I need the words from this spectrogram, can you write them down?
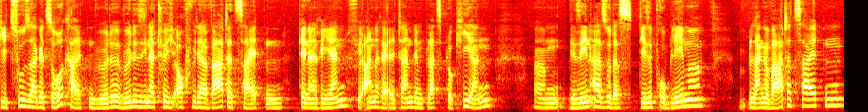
die Zusage zurückhalten würde, würde sie natürlich auch wieder Wartezeiten generieren für andere Eltern, den Platz blockieren. Ähm, wir sehen also, dass diese Probleme, lange Wartezeiten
